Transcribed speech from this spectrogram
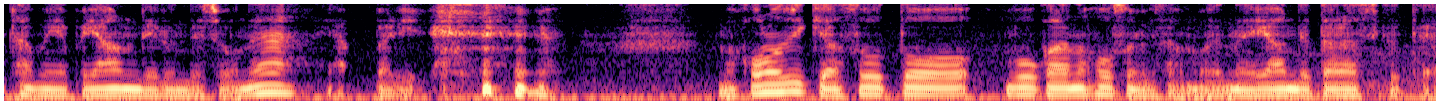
多分やっぱ病んでるんでしょうね。やっぱり。まこの時期は相当ボーカルの細見さんもね病んでたらしくて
